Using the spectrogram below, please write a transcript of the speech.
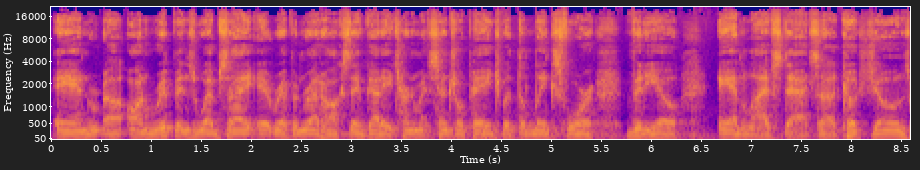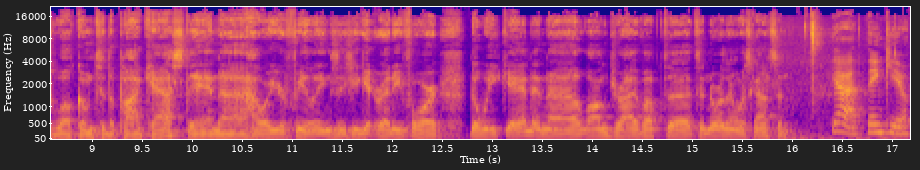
and uh, on Ripon's website at Ripon Redhawks. They've got a Tournament Central page with the links for video and live stats. Uh, Coach Jones, welcome to the podcast. And uh, how are your feelings as you get ready for the weekend and a long drive up to, to northern Wisconsin? Yeah, thank you.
